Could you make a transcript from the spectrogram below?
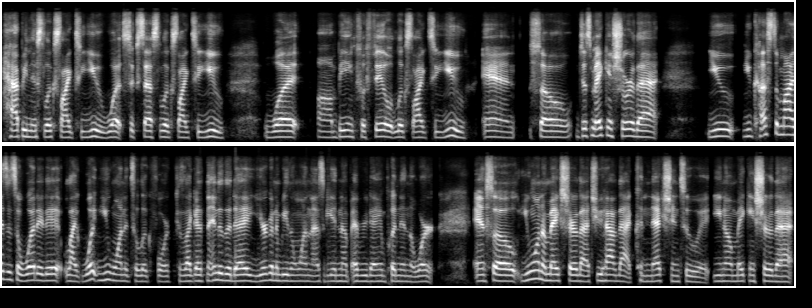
happiness looks like to you what success looks like to you what um, being fulfilled looks like to you. And so just making sure that you you customize it to what it is like what you want it to look for because like at the end of the day you're going to be the one that's getting up every day and putting in the work. And so you want to make sure that you have that connection to it you know making sure that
